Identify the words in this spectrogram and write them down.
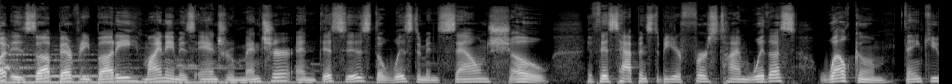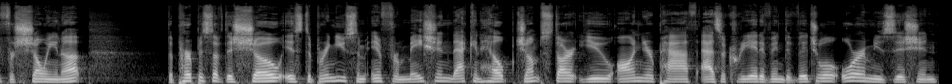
What is up, everybody? My name is Andrew Mencher, and this is the Wisdom and Sound Show. If this happens to be your first time with us, welcome. Thank you for showing up. The purpose of this show is to bring you some information that can help jumpstart you on your path as a creative individual or a musician.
